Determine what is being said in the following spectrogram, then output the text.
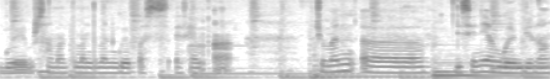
gue bersama teman-teman gue pas SMA cuman uh, di sini yang gue bilang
